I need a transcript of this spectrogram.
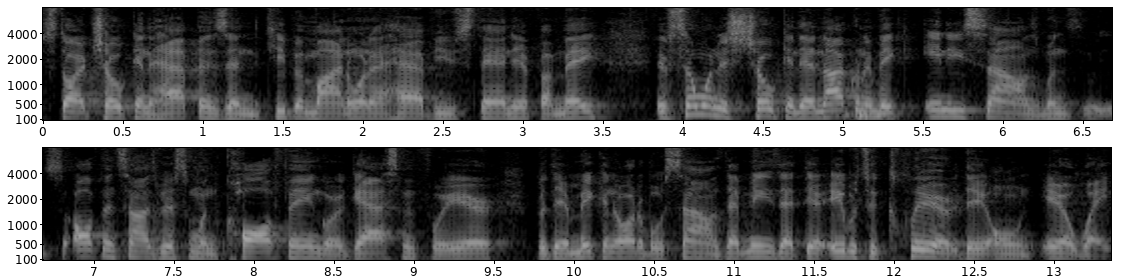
Start choking happens, and keep in mind, I want to have you stand here if I may. If someone is choking, they're not going to mm-hmm. make any sounds. When oftentimes we have someone coughing or gasping for air, but they're making audible sounds. That means that they're able to clear their own airway.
